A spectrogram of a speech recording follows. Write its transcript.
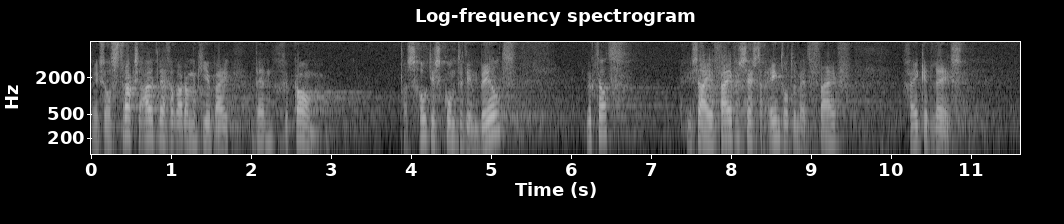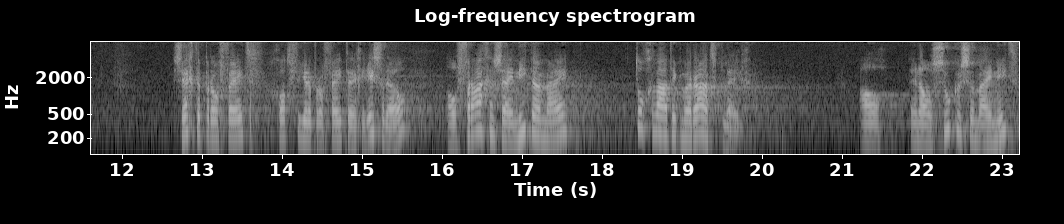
En ik zal straks uitleggen waarom ik hierbij ben gekomen. Als het goed is, komt het in beeld. Lukt dat? Jesaja 65, 1 tot en met 5. Ga ik het lezen. Zegt de profeet, God via de profeet tegen Israël, al vragen zij niet naar mij, toch laat ik me raadplegen. Al, en al zoeken ze mij niet,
